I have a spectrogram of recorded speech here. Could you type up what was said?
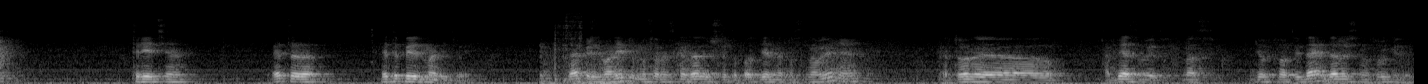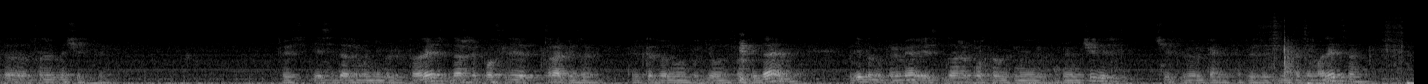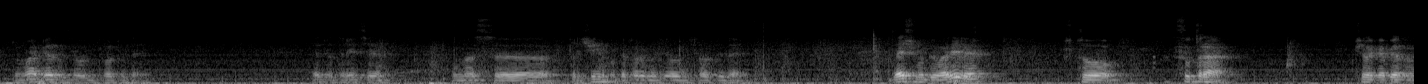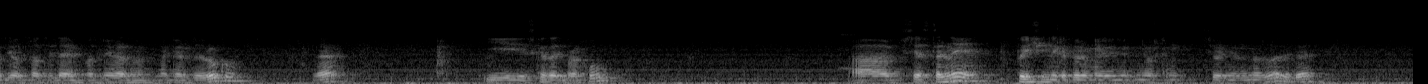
третье, это, это перед молитвой. Да, перед молитвой мы с вами сказали, что это отдельное постановление, которое обязывает нас делать салатвидаем, даже если у нас руки абсолютно чистые. То есть, если даже мы не были в туалете, даже после трапезы, перед которой мы делаем салатвидаем, либо, например, если даже после того, как мы, мы учились чистыми руками, соответственно, если мы хотим молиться, то мы обязаны сделать салатвидаем. Это третья у нас э, причина, по которой мы делаем салатвидаем. Дальше мы говорили, что с утра человек обязан сделать салатвидаем по три раза на каждую руку, да, и сказать браху, а все остальные причины, которые мы немножко сегодня уже назвали, да,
